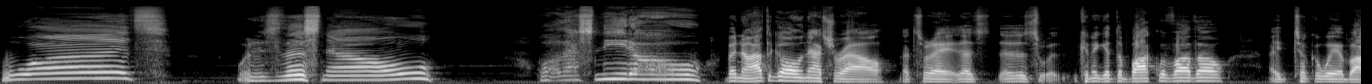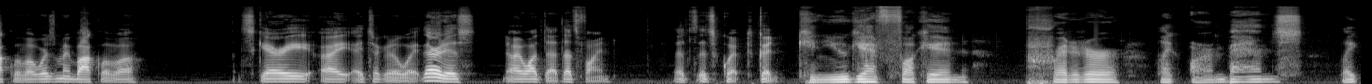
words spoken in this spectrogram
What? What is this now? Oh, that's neato. But no, I have to go all natural. That's what I. That's that's. What, can I get the baklava though? I took away a baklava. Where's my baklava? Scary. I I took it away. There it is. No, I want that. That's fine. That's that's equipped. Good. Can you get fucking predator like armbands? Like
